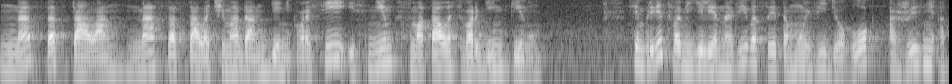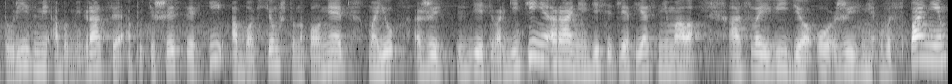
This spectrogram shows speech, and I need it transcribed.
насосала, насосала чемодан денег в России и с ним смоталась в Аргентину. Всем привет, с вами Елена Вивас, и это мой видеоблог о жизни, о туризме, об эмиграции, о путешествиях и обо всем, что наполняет мою жизнь здесь, в Аргентине. Ранее, 10 лет, я снимала а, свои видео о жизни в Испании,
